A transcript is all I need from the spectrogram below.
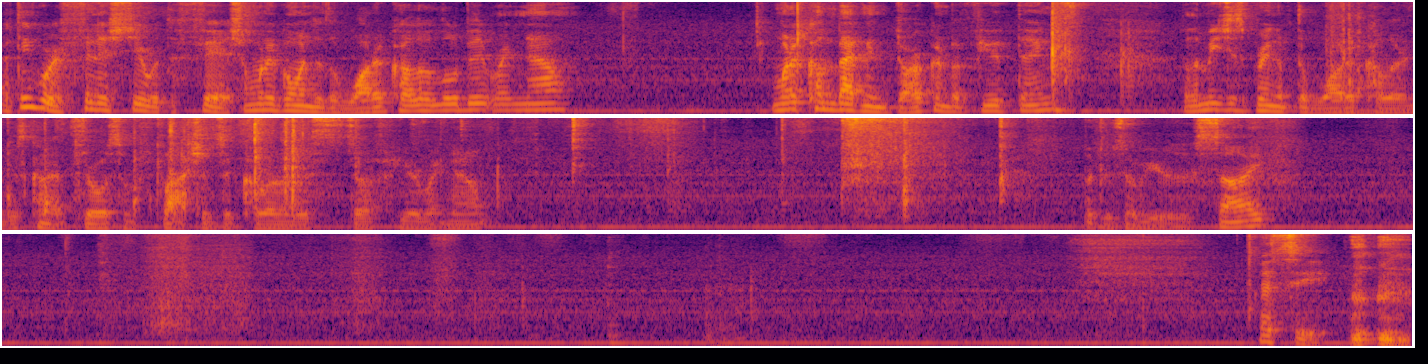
I think we're finished here with the fish. I'm going to go into the watercolor a little bit right now. I'm going to come back and darken up a few things. But let me just bring up the watercolor and just kind of throw some flashes of color on this stuff here right now. Put this over here to the side. Let's see. A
